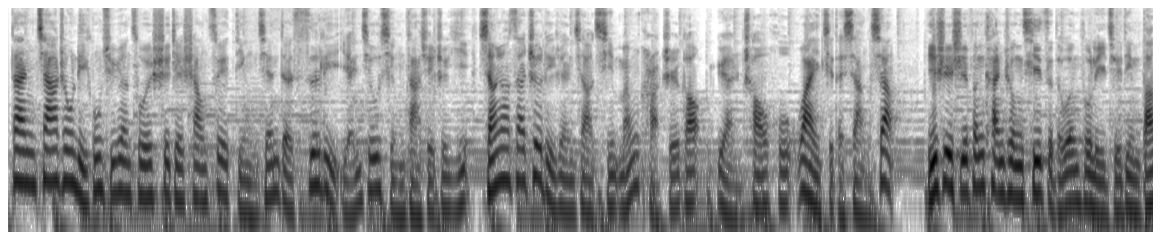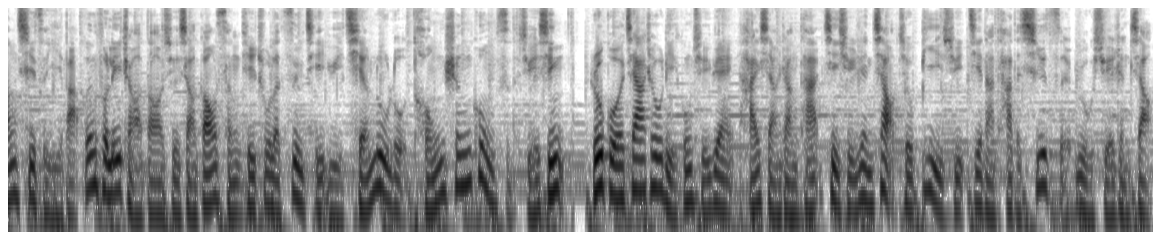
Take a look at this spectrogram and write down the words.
但加州理工学院作为世界上最顶尖的私立研究型大学之一，想要在这里任教，其门槛之高远超乎外界的想象。于是，十分看重妻子的温弗里决定帮妻子一把。温弗里找到学校高层，提出了自己与钱露露同生共死的决心。如果加州理工学院还想让他继续任教，就必须接纳他的妻子入学任教。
